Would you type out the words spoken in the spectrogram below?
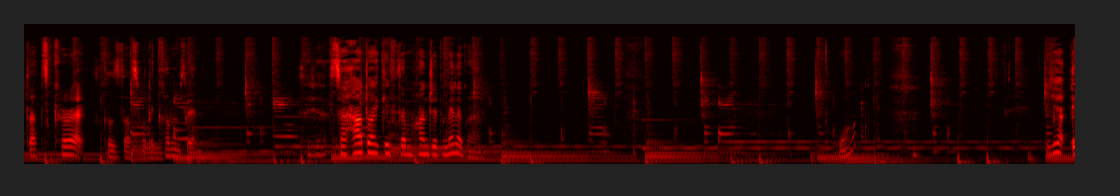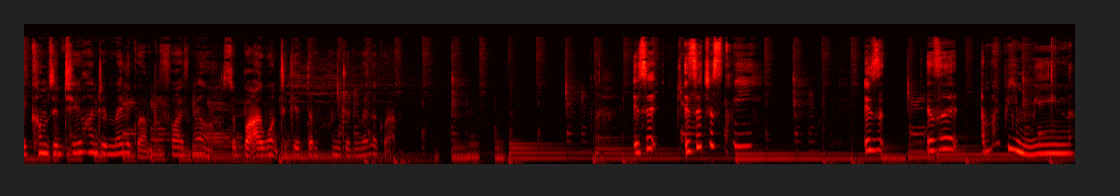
that's correct because that's what it comes in. So, so how do I give them 100 milligram? What? yeah, it comes in 200 milligram per 5 mil. So, but I want to give them 100 milligram. Is it? Is it just me? Is it? Is it? Am I being mean?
